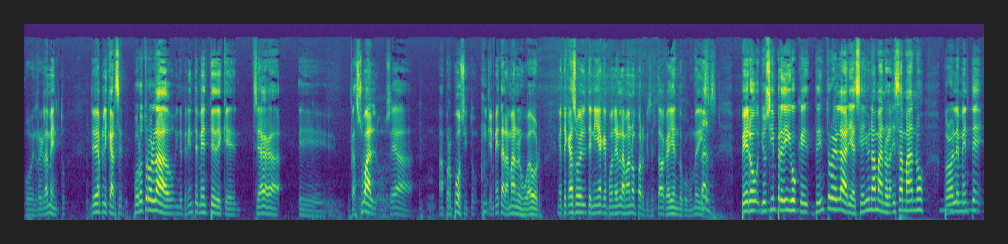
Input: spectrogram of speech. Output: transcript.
o el reglamento, debe aplicarse. Por otro lado, independientemente de que se haga eh, casual o sea a propósito, que meta la mano el jugador. En este caso él tenía que poner la mano porque se estaba cayendo, como me dices. Pero yo siempre digo que dentro del área, si hay una mano, esa mano probablemente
